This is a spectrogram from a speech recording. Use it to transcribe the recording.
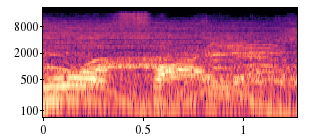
more.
